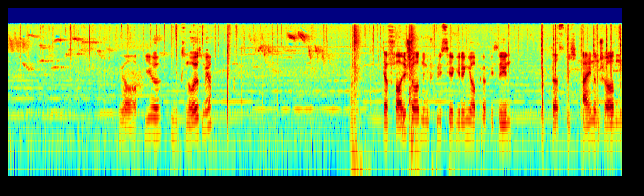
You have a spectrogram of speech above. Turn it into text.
Ja, hier nichts Neues mehr. Der Fallschaden in dem Spiel ist sehr gering. Ihr habt gerade gesehen, dass ich einen Schaden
